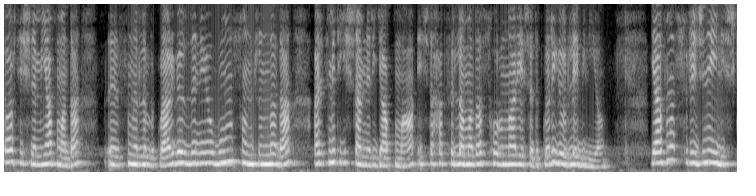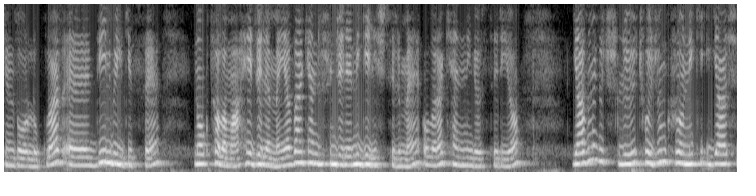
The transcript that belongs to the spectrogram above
dört işlemi yapmada e, sınırlılıklar gözleniyor. Bunun sonucunda da aritmetik işlemleri yapma, işte hatırlamada sorunlar yaşadıkları görülebiliyor. Yazma sürecine ilişkin zorluklar, e, dil bilgisi, noktalama, heceleme, yazarken düşüncelerini geliştirme olarak kendini gösteriyor. Yazma güçlüğü çocuğun kronik yaş,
